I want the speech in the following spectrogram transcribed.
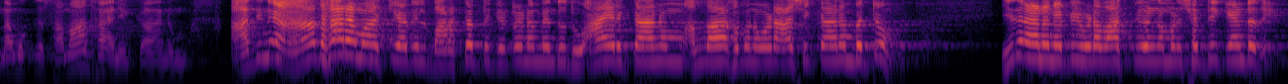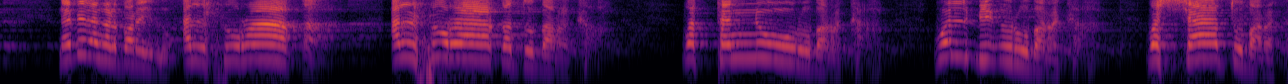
നമുക്ക് സമാധാനിക്കാനും അതിനെ ആധാരമാക്കി അതിൽ ബറക്കത്ത് കിട്ടണമെന്ന് ദുആയിരിക്കാനും അള്ളാഹുവിനോട് ആശിക്കാനും പറ്റും. ഇതിനാണ് നബിയുടെ വാക്കുകൾ നമ്മൾ ശ്രദ്ധിക്കേണ്ടത്. നബി തങ്ങൾ പറയുന്നു അൽ ഹുറാഖ അൽ ഹുറാഖത്തു ബറക്ക വത്തന്നൂറു ബറക്ക വൽ ബിഉറു ബറക്ക വശാത്തു ബറക്ക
